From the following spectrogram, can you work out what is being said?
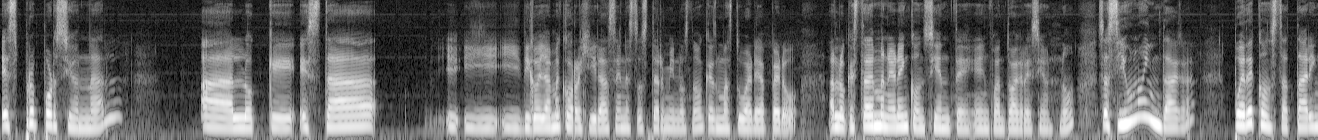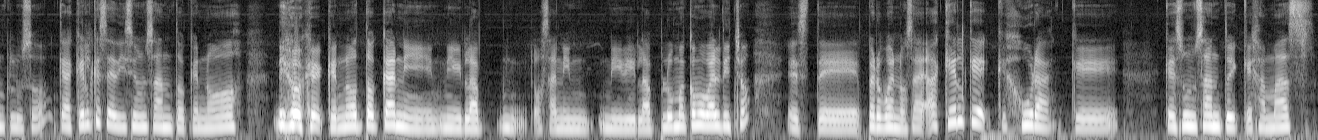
es proporcional a lo que está y, digo, ya me corregirás en estos términos, ¿no? Que es más tu área, pero a lo que está de manera inconsciente en cuanto a agresión, ¿no? O sea, si uno indaga, puede constatar incluso que aquel que se dice un santo que no, digo, que, que no toca ni, ni la, o sea, ni, ni la pluma, ¿cómo va el dicho? Este, pero bueno, o sea, aquel que, que jura que, que es un santo y que jamás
